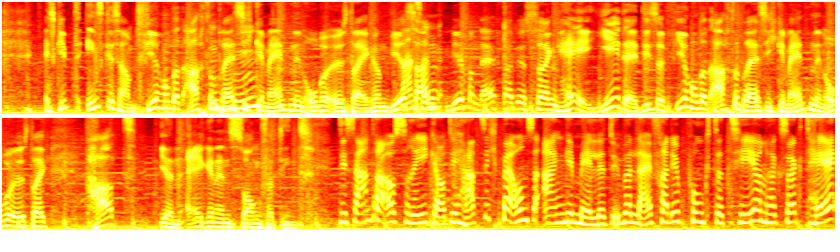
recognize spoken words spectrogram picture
es gibt insgesamt 438 Gemeinden in Oberösterreich und wir Mhm. Wahnsinn. sagen, wir von Live Radio sagen, hey, jede dieser 438 Gemeinden in Oberösterreich hat ihren eigenen Song verdient. Die Sandra aus Regau, die hat sich bei uns angemeldet über liveradio.at und hat gesagt, hey,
